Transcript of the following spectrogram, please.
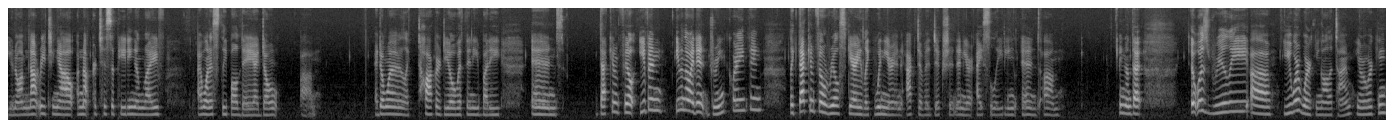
You know i'm not reaching out. I'm not participating in life. I want to sleep all day. I don't um, I don't want to like talk or deal with anybody. And that can feel even even though I didn't drink or anything, like that can feel real scary like when you're in active addiction and you're isolating and um, you know that it was really uh, you were working all the time you were working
